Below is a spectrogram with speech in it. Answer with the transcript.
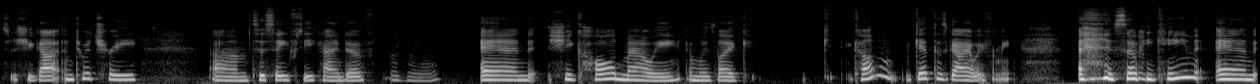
So she got into a tree um to safety, kind of. Mm-hmm. And she called Maui and was like, "Come get this guy away from me." so he came and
